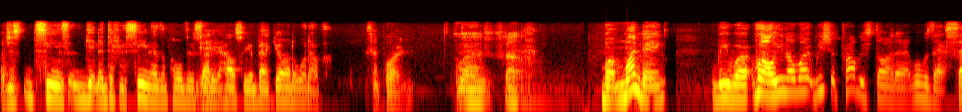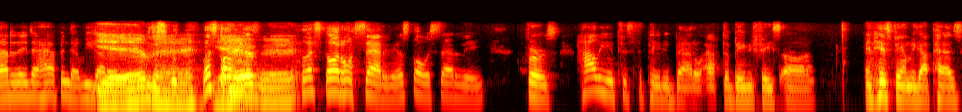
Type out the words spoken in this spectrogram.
of just seeing getting a different scene as opposed to inside of your house or your backyard or whatever. It's important. Was So, But Monday, we were well. You know what? We should probably start at what was that Saturday that happened that we got. yeah, man. Let's start. Yeah, let's, man. let's start on Saturday. Let's start with Saturday first. Highly anticipated battle after Babyface uh, and his family got past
